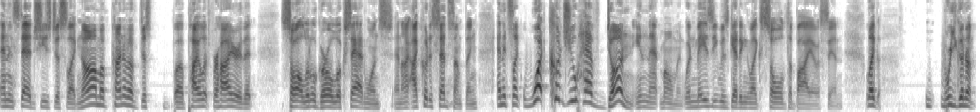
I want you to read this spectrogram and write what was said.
And instead, she's just like, no, I'm a kind of a just a pilot for hire that saw a little girl look sad once, and I, I could have said something. And it's like, what could you have done in that moment when Maisie was getting like sold to Biosyn? Like, were you gonna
